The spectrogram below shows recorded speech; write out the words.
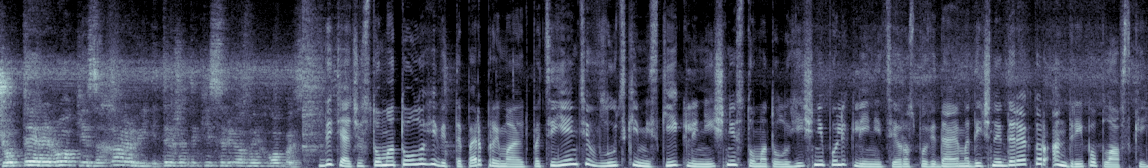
Чотири роки Захарові, і ти вже такий серйозний хлопець. Дитячі стоматологи відтепер приймають пацієнтів в Луцькій міській клінічній стоматологічній поліклініці, розповідає медичний директор Андрій Поплавський.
